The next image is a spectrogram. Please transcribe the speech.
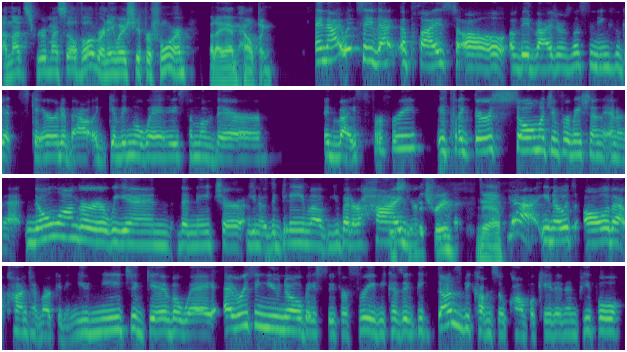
i'm not screwing myself over in any way shape or form but i am helping. And i would say that applies to all of the advisors listening who get scared about like giving away some of their advice for free. It's like there's so much information on the internet. No longer are we in the nature, you know, the game of you better hide your tree. Yeah. Yeah. You know, it's all about content marketing. You need to give away everything you know basically for free because it be- does become so complicated and people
